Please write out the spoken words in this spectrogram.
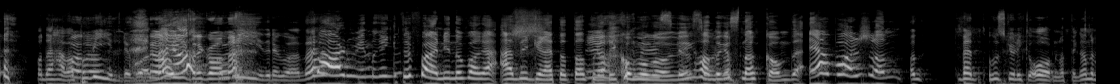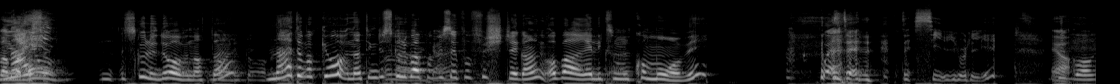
Og det her var på videregående. Det videregående. Ja, På videregående. Faren min ringte faren din og bare 'Er det greit at dattera Ja, di kommer over?' Hadde Har dere snakka om det? Jeg bare sånn Vent, hun skulle ikke overnatte engang? Det var bare Nei! Skulle du overnatte? Det over? Nei, det var ikke overnatting. Du skulle bare på besøk for første gang og bare liksom komme over. Det, det sier jo litt. Ja. Det var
